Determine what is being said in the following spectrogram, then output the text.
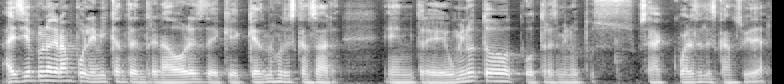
Hay siempre una gran polémica entre entrenadores de que qué es mejor descansar entre un minuto o tres minutos. O sea, ¿cuál es el descanso ideal?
